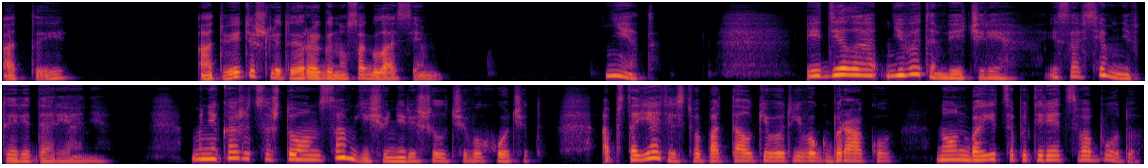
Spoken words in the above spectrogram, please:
"А ты ответишь ли ты Регану согласием?" "Нет. И дело не в этом вечере, и совсем не в Терри Дариане. Мне кажется, что он сам еще не решил, чего хочет. Обстоятельства подталкивают его к браку, но он боится потерять свободу.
